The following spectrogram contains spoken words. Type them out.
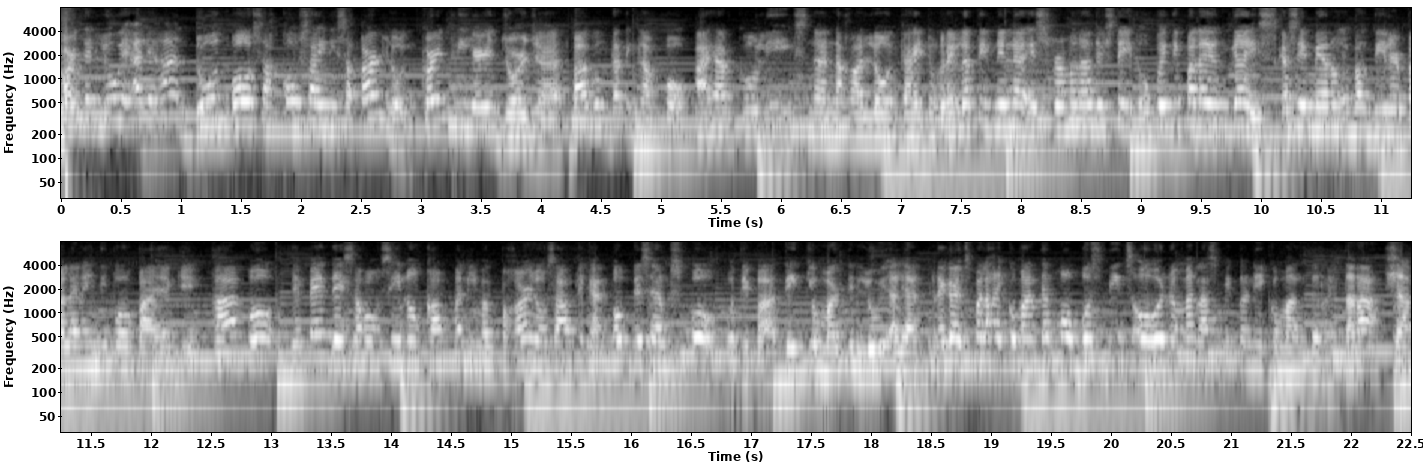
Martin Louis Alejan, doon po sa Kosay ni sa Carlon. Currently here in Georgia. Georgia, bagong dating lang po. I have colleagues na naka-loan kahit yung relative nila is from another state. O pwede pala yun guys, kasi merong ibang dealer pala na hindi po payag eh. Kaya po, depende sa kung sinong company magpa-car loan sa applicant. Hope helps po. O diba? Thank you Martin Louis Alian. Regards pala kay Commander mo, Boss Beans, oo naman, classmate to ni Commander eh. Tara, shot.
